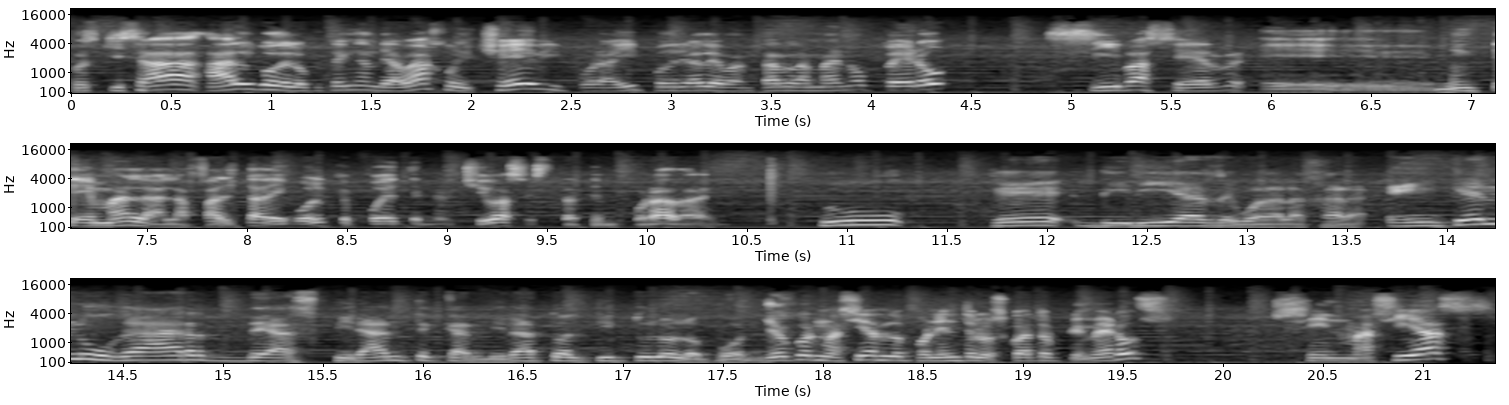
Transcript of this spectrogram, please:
pues quizá algo de lo que tengan de abajo, el Chevy por ahí podría levantar la mano, pero sí va a ser eh, un tema la, falta de gol que puede tener Chivas esta temporada. ¿eh? ¿Tú qué dirías de Guadalajara? ¿En qué lugar de aspirante candidato al título lo pones? Yo con Macías lo ponía entre los cuatro primeros. Sin Macías,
